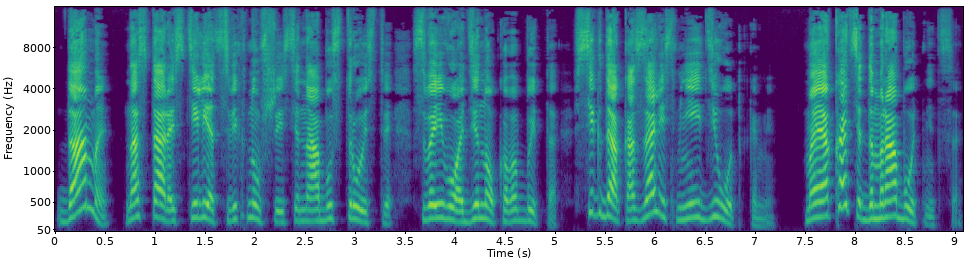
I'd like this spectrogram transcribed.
Дамы, на старости лет свихнувшиеся на обустройстве своего одинокого быта, всегда казались мне идиотками. Моя Катя, домработница,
